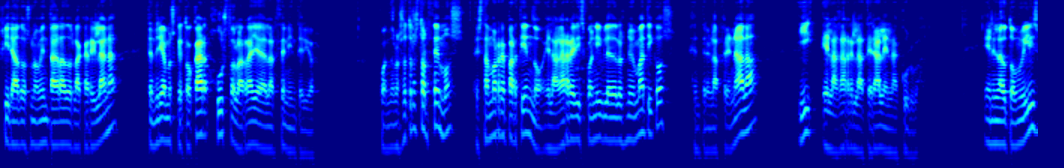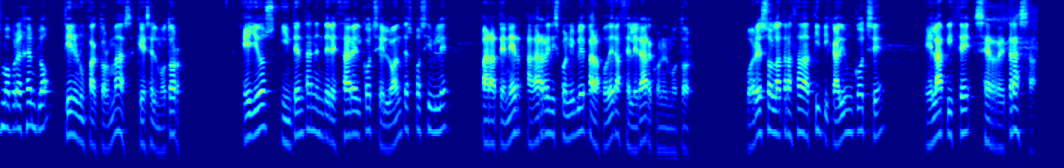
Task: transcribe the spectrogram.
girados 90 grados la carrilana, tendríamos que tocar justo la raya del arcén interior. Cuando nosotros torcemos, estamos repartiendo el agarre disponible de los neumáticos entre la frenada y el agarre lateral en la curva. En el automovilismo, por ejemplo, tienen un factor más, que es el motor. Ellos intentan enderezar el coche lo antes posible para tener agarre disponible para poder acelerar con el motor. Por eso la trazada típica de un coche, el ápice se retrasa.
